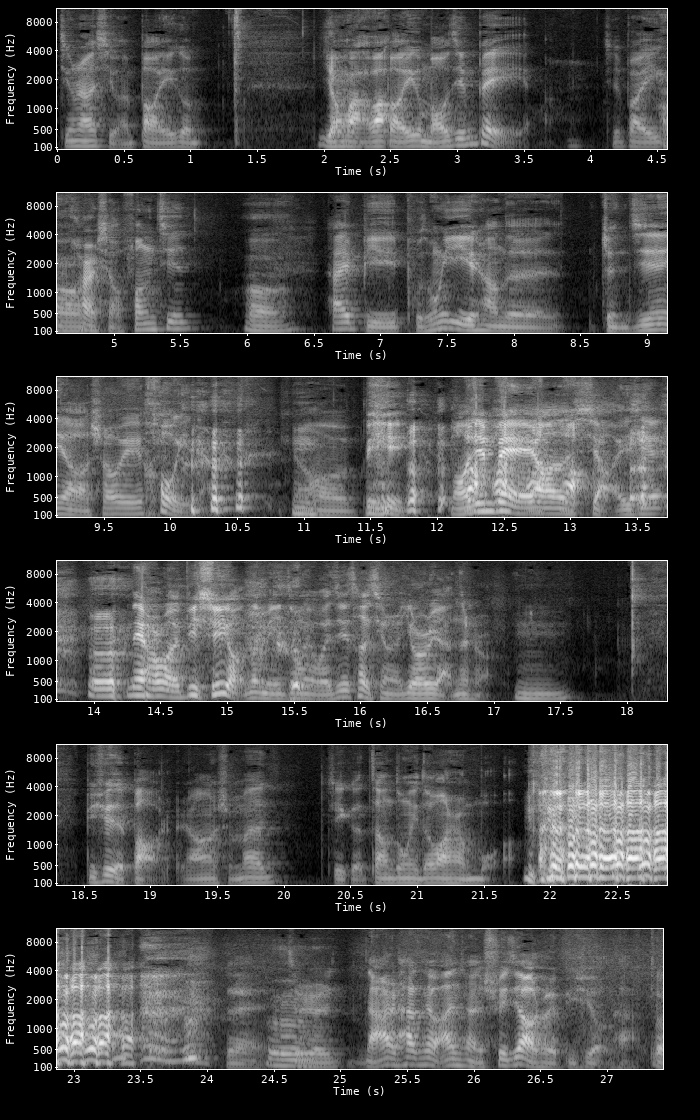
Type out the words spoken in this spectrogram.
经常喜欢抱一个洋娃娃，抱一个毛巾被一样，就抱一哦块小方巾，嗯它还比普通意义上的枕巾要稍微厚一点，然后比毛巾被要小一些。那会儿我必须有那么一东西，我记得特清楚，幼儿园的时候嗯，必须得抱着，然后什么这个脏东西都往上抹。对，就是拿着它才有安全，睡觉的时候也必须有它，对。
